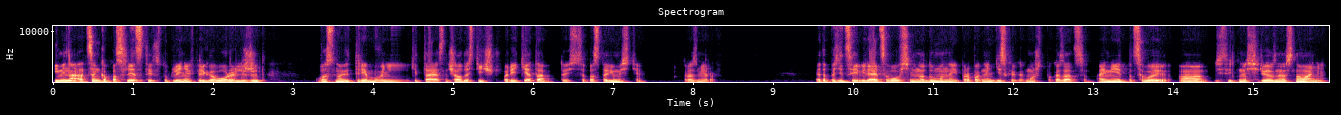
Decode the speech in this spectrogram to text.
Именно оценка последствий вступления в переговоры лежит в основе требований Китая сначала достичь паритета, то есть сопоставимости размеров, эта позиция является вовсе не надуманной и пропагандистской, как может показаться, а имеет под собой э, действительно серьезное основание.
